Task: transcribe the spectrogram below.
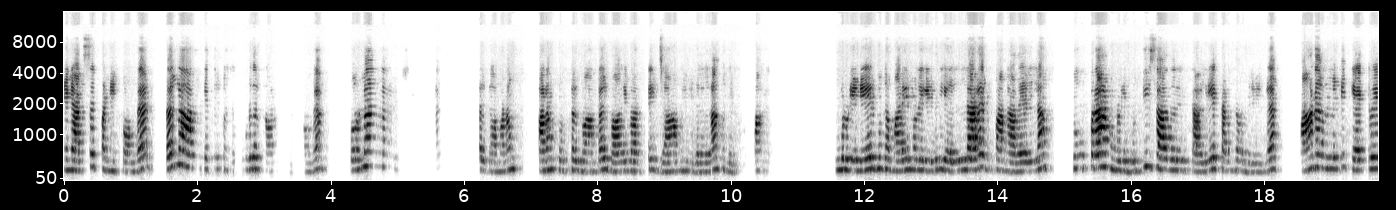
நீங்க அக்செப்ட் பண்ணிக்கோங்க. உடல் ஆரோக்கியத்தில் கொஞ்சம் கூடுதல் கவனம் எடுத்துக்கோங்க பொருளாதார கவனம் பணம் கொடுக்கல் வாங்கல் வாய்வார்த்தை ஜாமீன் இதெல்லாம் கொஞ்சம் உங்களுடைய நேர்முக மறைமுறை எதிரி எல்லாரும் இருப்பாங்க. அதையெல்லாம் சூப்பரா உங்களுடைய புத்தி சாதனத்தாலேயே கடந்து வந்துடுவீங்க மாணவர்களுக்கு கேட்கவே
